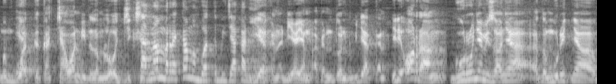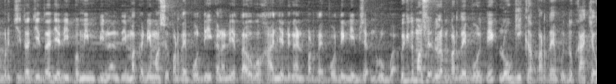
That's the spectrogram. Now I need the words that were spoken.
membuat kekacauan di dalam logik situ. Karena mereka membuat kebijakan. Iya karena dia yang akan menentukan kebijakan. Jadi orang gurunya misalnya atau muridnya bercita-cita jadi pemimpin nanti, maka dia masuk partai politik karena dia tahu bahwa hanya dengan partai politik dia bisa merubah. Begitu masuk dalam partai politik, logika partai politik itu kacau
